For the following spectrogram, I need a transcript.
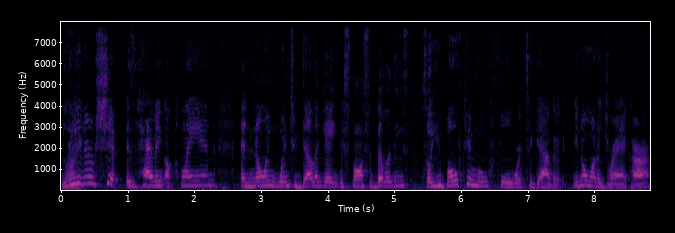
Leadership is having a plan and knowing when to delegate responsibilities so you both can move forward together. You don't want to drag her.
